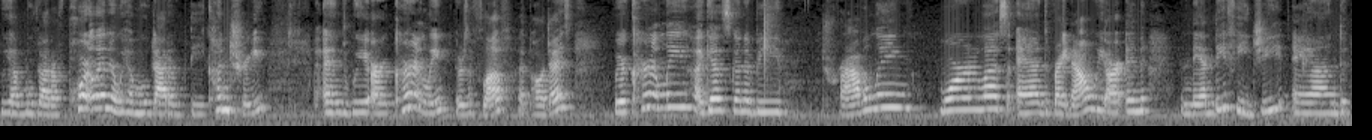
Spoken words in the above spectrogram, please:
we have moved out of Portland and we have moved out of the country. And we are currently there's a fluff I apologize. We are currently I guess gonna be traveling more or less and right now we are in Nadi Fiji and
